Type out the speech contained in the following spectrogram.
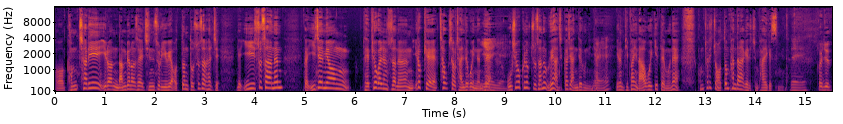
어, 검찰이 이런 남 변호사의 진술 이후에 어떤 또 수사를 할지 이 수사는 그러니까 이재명 대표 관련 수사는 이렇게 차곡차곡 잘 되고 있는데 예, 예. 55 클럽 조사는 왜 아직까지 안 되고 있느냐 네. 이런 비판이 나오고 있기 때문에 검찰이 좀 어떤 판단하게 될지 좀 봐야겠습니다. 네. 그러니까 이제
